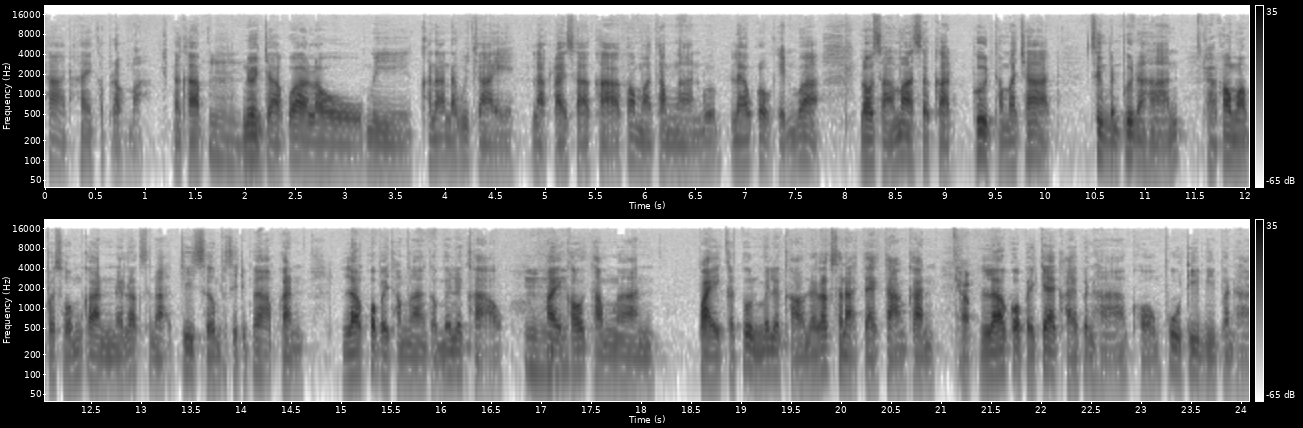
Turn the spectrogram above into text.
ชาติให้กับเรามานะครับอืมเนื่องจากว่าเรามีคณะนักวิจัยหลากหลายสาขาเข้ามาทำงานร่วมแล้วก็เห็นว่าเราสามารถสกัดพืชธรรมชาติ ซึ่งเป็นพืชอาหารครับเข้ามาผสมกันในลักษณะที่เสริมประสิทธิภาพกัน แล้วก็ไปทำงานกับเม็ดเลือดขาวอือฮึให้เขาทำงาน ไปกระตุ้นเม็ดเลือดขาวในลักษณะแตกต่างกันครับแล้วก็ไปแก้ไขปัญหาของผู้ที่มีปัญหา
